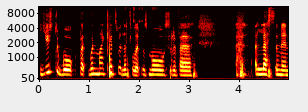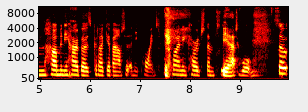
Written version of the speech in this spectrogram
used to walk, but when my kids were little, it was more sort of a a lesson in how many Haribos could I give out at any point to try and encourage them to, yeah. to walk. So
